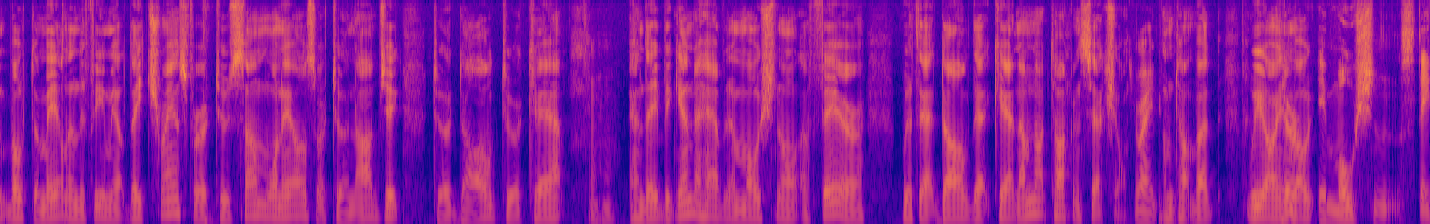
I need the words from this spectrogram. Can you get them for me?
both the male and the female, they transfer to someone else or to an object, to a dog, to a cat. Mm-hmm. And they begin to have an emotional affair with that dog, that cat. And I'm not talking sexual. Right. I'm talking about we are emo- emotions. They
